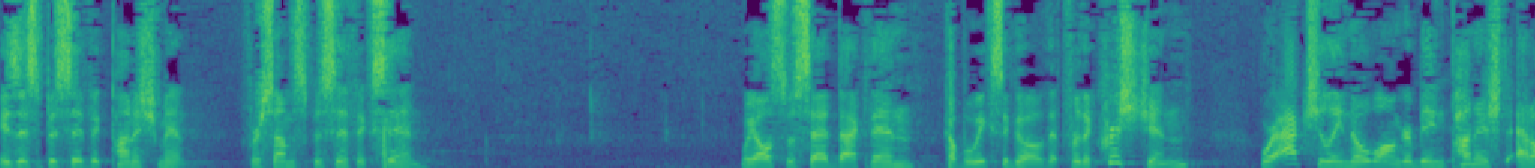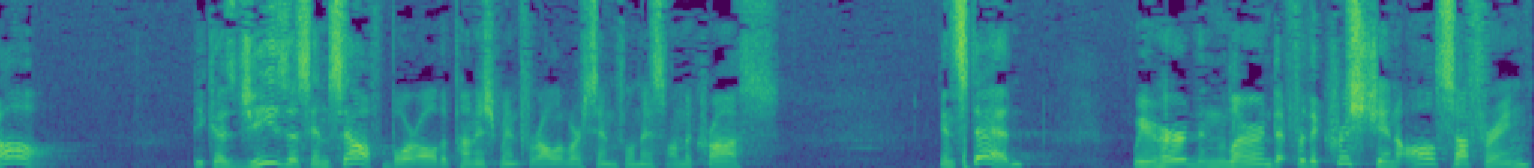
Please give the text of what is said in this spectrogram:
is a specific punishment for some specific sin. We also said back then, a couple weeks ago, that for the Christian, we're actually no longer being punished at all. Because Jesus himself bore all the punishment for all of our sinfulness on the cross. Instead, we heard and learned that for the Christian, all suffering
